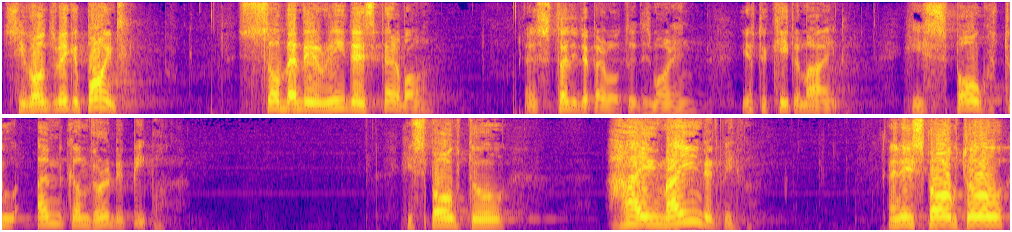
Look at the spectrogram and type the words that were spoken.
He wants to make a point. So when we read this parable and study the parable this morning, you have to keep in mind he spoke to unconverted people. He spoke to high minded people. And he spoke to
